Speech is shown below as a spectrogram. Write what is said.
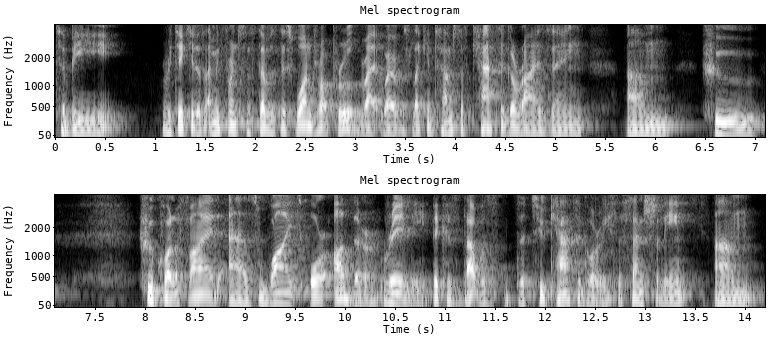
to be ridiculous. I mean, for instance, there was this one drop rule, right, where it was like in terms of categorizing um, who who qualified as white or other, really, because that was the two categories essentially. Um,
